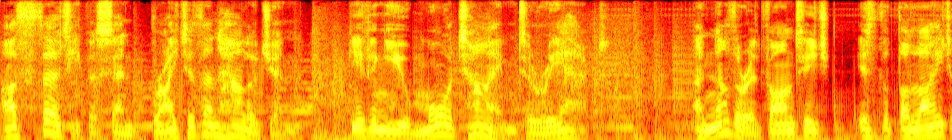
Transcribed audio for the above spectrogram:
are 30% brighter than halogen, giving you more time to react. Another advantage is that the light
